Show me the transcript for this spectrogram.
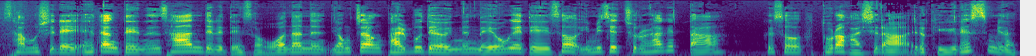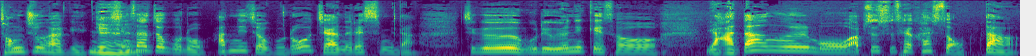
사무실에 해당되는 사안들에 대해서 원하는 영장 발부되어 있는 내용에 대해서 이미 제출을 하겠다. 그래서 돌아가시라 이렇게 얘기를 했습니다. 정중하게 예. 신사적으로 합리적으로 제안을 했습니다. 지금 우리 의원님께서 야당을 뭐 압수수색 할 수 없다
